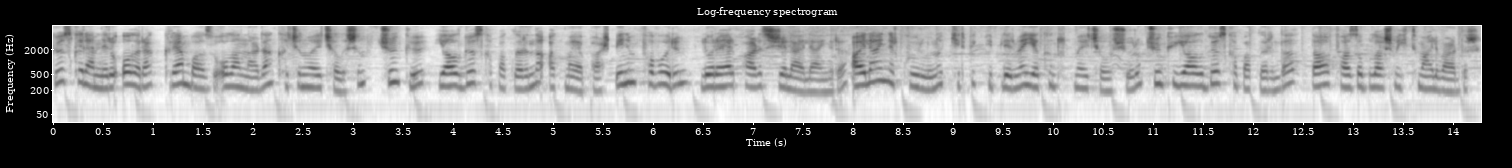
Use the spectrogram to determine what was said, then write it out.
Göz kalemleri olarak krem bazlı olanlardan kaçınmaya çalışın. Çünkü yağlı göz kapaklarında akma yapar. Benim favorim L'Oreal Paris Gel Eyeliner'ı. Eyeliner kuyruğunu kirpik diplerime yakın tutmaya çalışıyorum. Çünkü yağlı göz kapaklarında daha fazla bulaşma ihtimali vardır.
